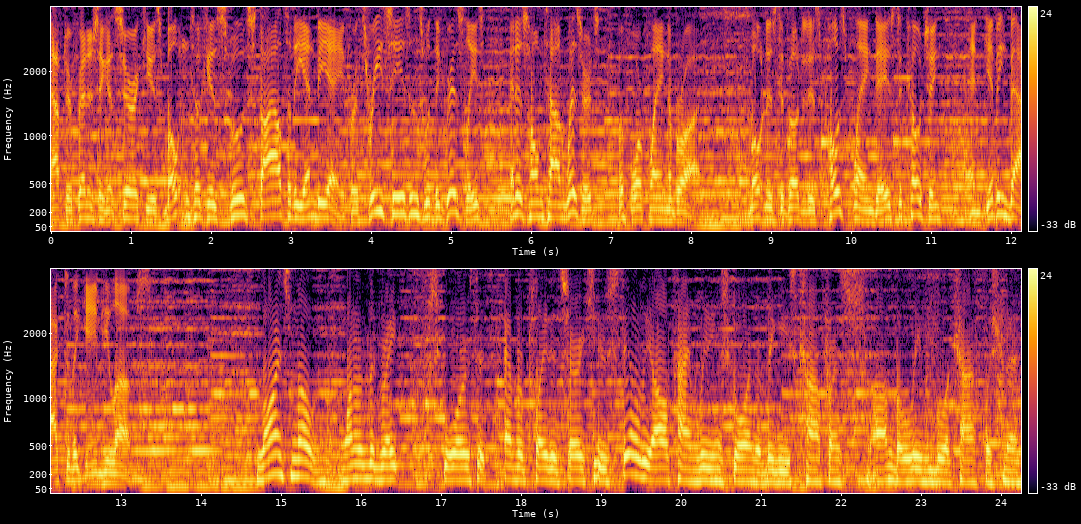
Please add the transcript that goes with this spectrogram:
After finishing at Syracuse, Moten took his smooth style to the NBA for three seasons with the Grizzlies and his hometown Wizards before playing abroad. Moten has devoted his post-playing days to coaching and giving back to the game he loves. Lawrence Moten, one of the great scorers that's ever played at Syracuse, still the all-time leading scorer in the Big East Conference. Unbelievable accomplishment.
